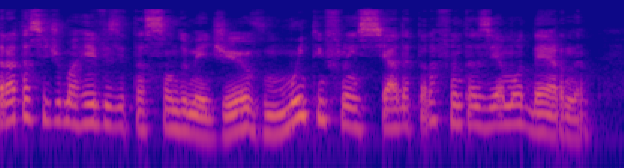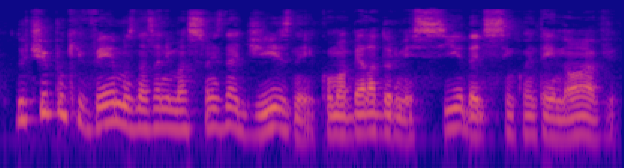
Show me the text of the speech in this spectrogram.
Trata-se de uma revisitação do medievo muito influenciada pela fantasia moderna, do tipo que vemos nas animações da Disney, como A Bela Adormecida, de 59,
